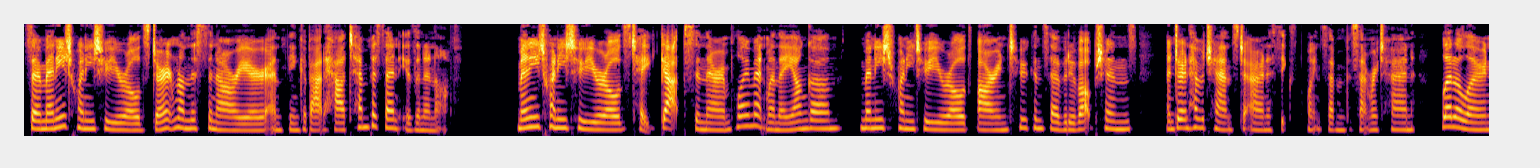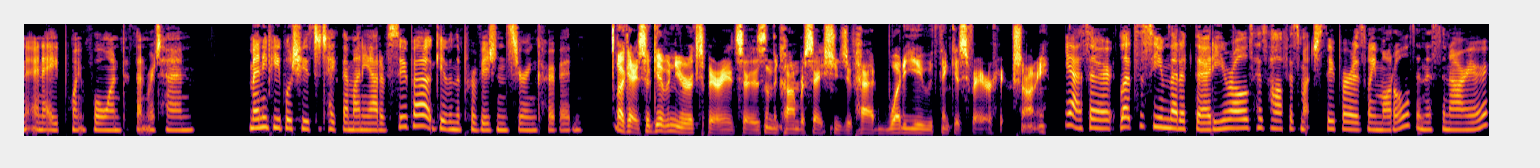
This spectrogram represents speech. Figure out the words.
So many 22 year olds don't run this scenario and think about how 10% isn't enough. Many 22 year olds take gaps in their employment when they're younger. Many 22 year olds are in too conservative options and don't have a chance to earn a 6.7% return, let alone an 8.41% return. Many people choose to take their money out of super given the provisions during COVID. Okay, so given your experiences and the conversations you've had, what do you think is fair here, Shani? Yeah, so let's assume that a 30 year old has half as much super as we modeled in this scenario,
